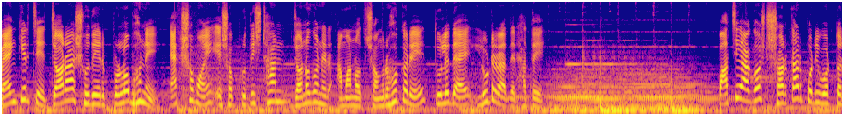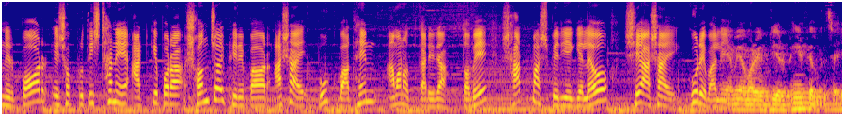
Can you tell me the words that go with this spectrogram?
ব্যাংকের চেয়ে চড়া সুদের প্রলোভনে একসময় এসব প্রতিষ্ঠান জনগণের আমানত সংগ্রহ করে তুলে দেয় লুটেরাদের হাতে। পাঁচই আগস্ট সরকার পরিবর্তনের পর এসব প্রতিষ্ঠানে আটকে পড়া সঞ্চয় ফিরে পাওয়ার আশায় বুক বাঁধেন আমানতকারীরা। তবে সাত মাস পেরিয়ে গেলেও সে আশায় গুড়ে বালি। আমি আমার এফডিআর ভেঙে ফেলতে চাই।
